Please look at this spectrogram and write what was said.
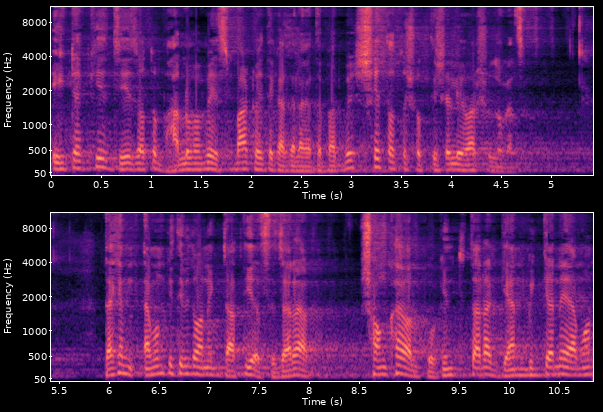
এইটাকে যে যত ভালোভাবে স্মার্ট হইতে কাজে লাগাতে পারবে, সে তত শক্তিশালী হওয়ার সুযোগ আছে। দেখেন, এমন পৃথিবীতে অনেক জাতি আছে যারা সংখ্যায় অল্প, কিন্তু তারা জ্ঞান বিজ্ঞানে এমন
